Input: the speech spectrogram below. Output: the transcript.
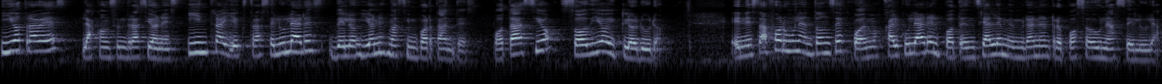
y otra vez las concentraciones intra y extracelulares de los iones más importantes, potasio, sodio y cloruro. En esa fórmula entonces podemos calcular el potencial de membrana en reposo de una célula.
